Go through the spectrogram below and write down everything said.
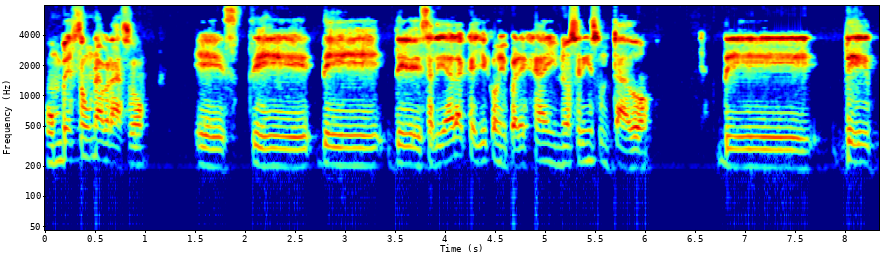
un beso, un abrazo, este, de, de salir a la calle con mi pareja y no ser insultado, de, de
